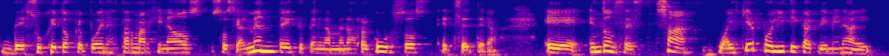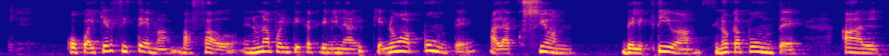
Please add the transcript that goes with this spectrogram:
de, sujetos que pueden estar marginados socialmente, que tengan menos recursos, etc. Eh, entonces, ya cualquier política criminal o cualquier sistema basado en una política criminal que no apunte a la acción delictiva, sino que apunte al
